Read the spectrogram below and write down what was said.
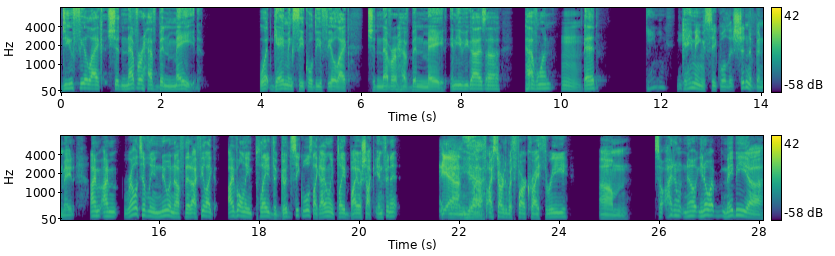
do you feel like should never have been made? What gaming sequel do you feel like should never have been made? Any of you guys uh, have one? Hmm. Ed? Gaming. Gaming sequel that shouldn't have been made. I'm I'm relatively new enough that I feel like I've only played the good sequels. Like I only played Bioshock Infinite. Yeah, And Yeah. I, I started with Far Cry 3. Um, so I don't know. You know what? Maybe uh,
